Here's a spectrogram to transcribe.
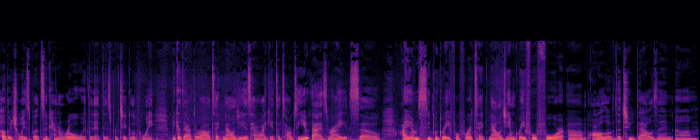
other choice but to kind of roll with it at this particular point. Because after all, technology is how I get to talk to you guys, right? So I am super grateful for technology. I'm grateful for um, all of the 2000 um,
